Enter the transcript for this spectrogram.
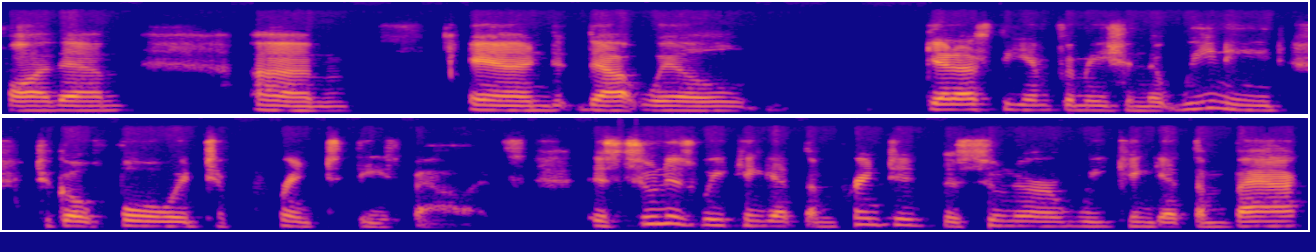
for them. Um, and that will get us the information that we need to go forward to print these ballots. As soon as we can get them printed, the sooner we can get them back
